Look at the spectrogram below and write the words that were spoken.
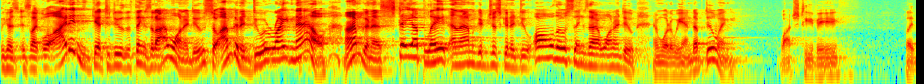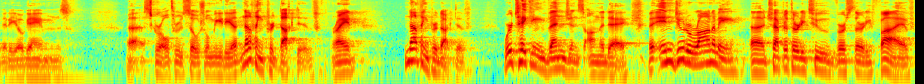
because it's like, well, I didn't get to do the things that I want to do, so I'm going to do it right now. I'm going to stay up late and I'm just going to do all those things that I want to do. And what do we end up doing? Watch TV, play video games, uh, scroll through social media. Nothing productive, right? Nothing productive. We're taking vengeance on the day. In Deuteronomy uh, chapter 32, verse 35,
